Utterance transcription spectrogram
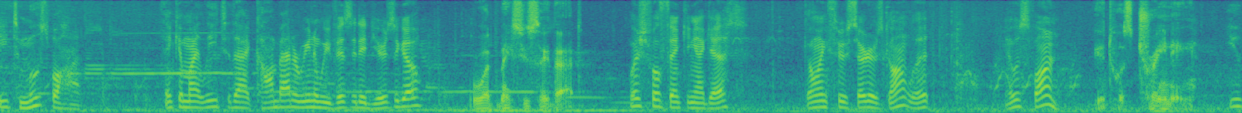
Seed to Muspelheim. Think it might lead to that combat arena we visited years ago? What makes you say that? Wishful thinking, I guess. Going through Surtur's gauntlet, it was fun. It was training. You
